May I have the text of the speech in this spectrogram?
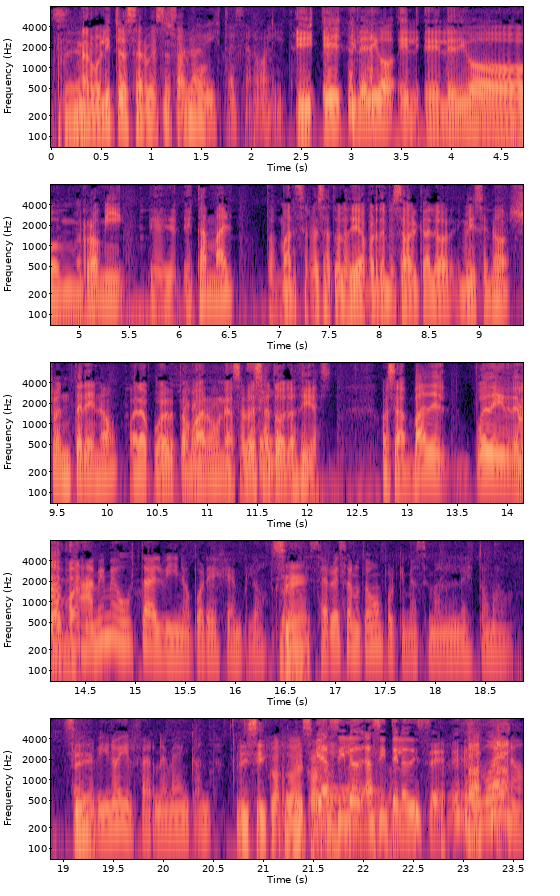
Sí. Un arbolito de cervezas Yo lo armó. he visto ese arbolito. Y, él- y le digo, él, eh, le digo, Romy, eh, ¿está mal tomar cerveza todos los días? Aparte empezaba el calor. Y me dice, no, yo entreno para poder tomar una cerveza Sí. todos los días. O sea, va del, puede ir de la a, mano. a mí me gusta el vino, por ejemplo. Sí. Cerveza no tomo porque me hace mal el estómago. Sí. El vino y el fernet me encanta. Y sí, cordobés. Y así, lo, así te lo dice. Y bueno,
